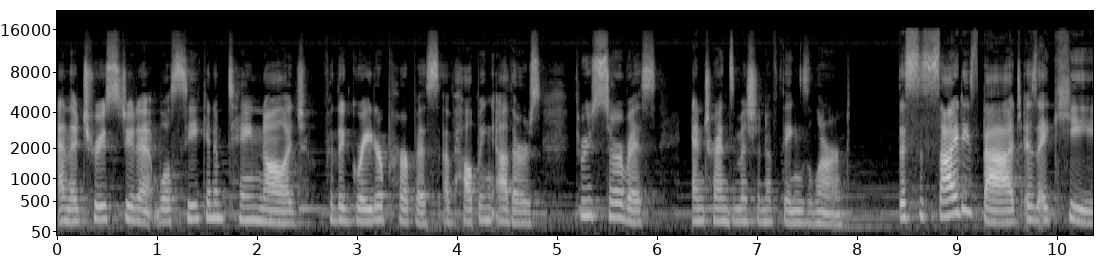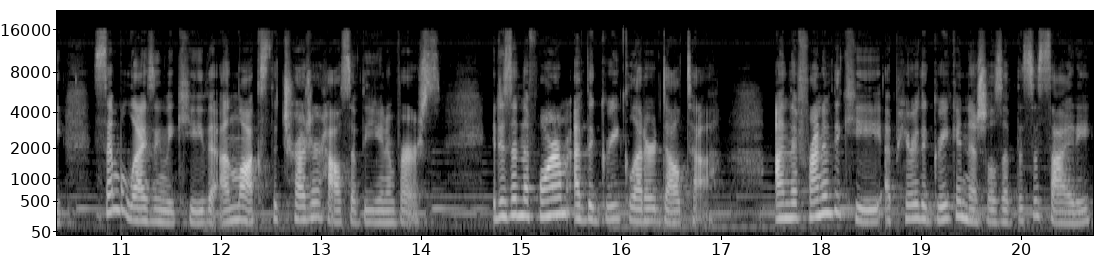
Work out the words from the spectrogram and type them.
and the true student will seek and obtain knowledge for the greater purpose of helping others through service and transmission of things learned. The Society's badge is a key, symbolizing the key that unlocks the treasure house of the universe. It is in the form of the Greek letter delta. On the front of the key appear the Greek initials of the Society,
